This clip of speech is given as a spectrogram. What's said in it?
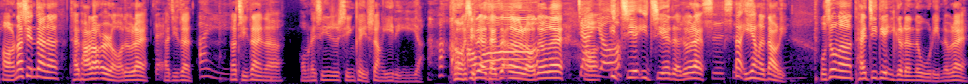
哦，那现在呢才爬到二楼，对不对？对？来吉正，哎，那期待呢，我们的新日新可以上一零一啊，哦，现在才在二楼，对不对？加油。哦，一阶一阶的，对不对？是是，那一样的道理，我说呢，台积电一个人的武林，对不对？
